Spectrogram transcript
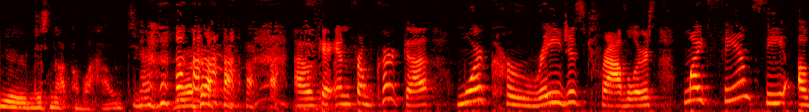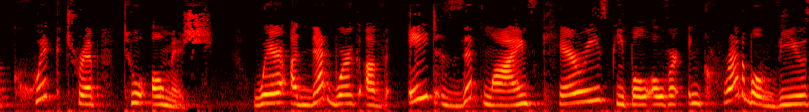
you're just not allowed to. okay, and from Krka, more courageous travelers might fancy a quick trip to Omish. Where a network of eight zip lines carries people over incredible views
